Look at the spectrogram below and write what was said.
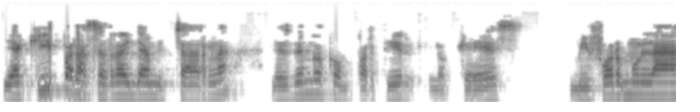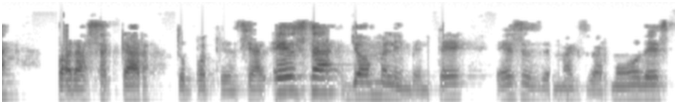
Y aquí, para cerrar ya mi charla, les vengo a compartir lo que es mi fórmula para sacar tu potencial. Esa yo me la inventé, esa es de Max Bermúdez,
